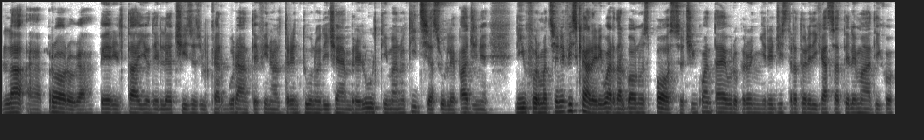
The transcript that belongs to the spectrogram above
la eh, proroga per il taglio delle accise sul carburante fino al 31 dicembre. L'ultima notizia sulle pagine di informazione fiscale riguarda il bonus POS, 50 euro per ogni registratore di cassa telematico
